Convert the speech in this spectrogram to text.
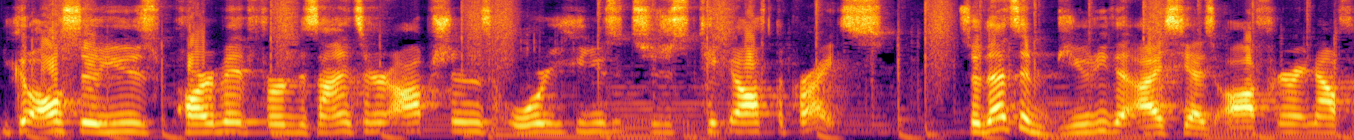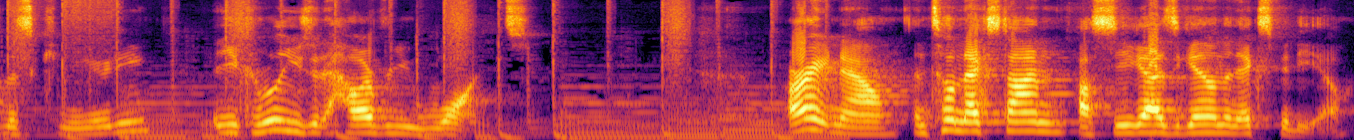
you could also use part of it for design center options, or you could use it to just take it off the price. So that's a beauty that ICI is offering right now for this community, that you can really use it however you want. All right now, until next time, I'll see you guys again on the next video.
